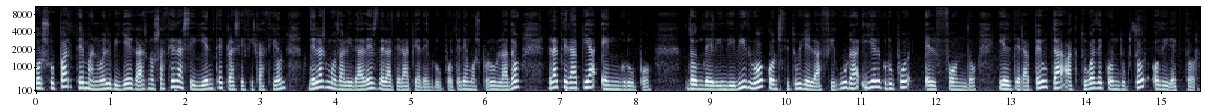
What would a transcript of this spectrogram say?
Por su parte, Manuel Villegas nos hace la siguiente clasificación de las modalidades de la terapia de grupo. Tenemos por un lado la terapia en grupo donde el individuo constituye la figura y el grupo el fondo, y el terapeuta actúa de conductor o director.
